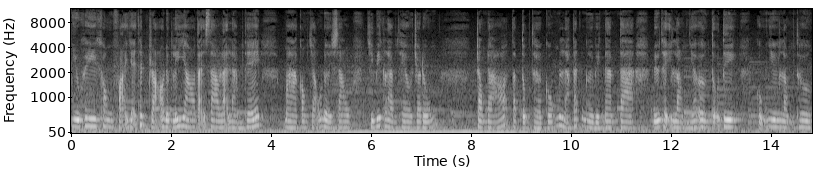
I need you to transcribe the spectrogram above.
Nhiều khi không phải giải thích rõ được lý do tại sao lại làm thế mà con cháu đời sau chỉ biết làm theo cho đúng trong đó, tập tục thờ cúng là cách người việt nam ta biểu thị lòng nhớ ơn tổ tiên, cũng như lòng thương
